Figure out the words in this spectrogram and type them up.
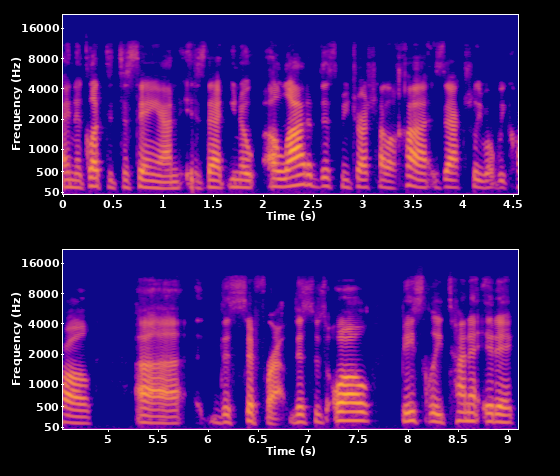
I neglected to say, Anne, is that you know a lot of this midrash halacha is actually what we call uh, the sifra. This is all basically Tanaitic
